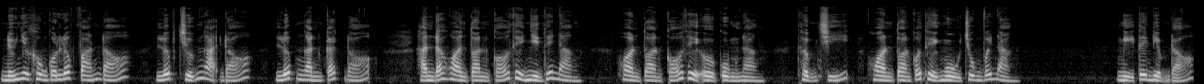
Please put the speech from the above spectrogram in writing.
nếu như không có lớp ván đó, lớp chướng ngại đó, lớp ngăn cách đó hắn đã hoàn toàn có thể nhìn thấy nàng, hoàn toàn có thể ở cùng nàng, thậm chí hoàn toàn có thể ngủ chung với nàng. Nghĩ tới điểm đó,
